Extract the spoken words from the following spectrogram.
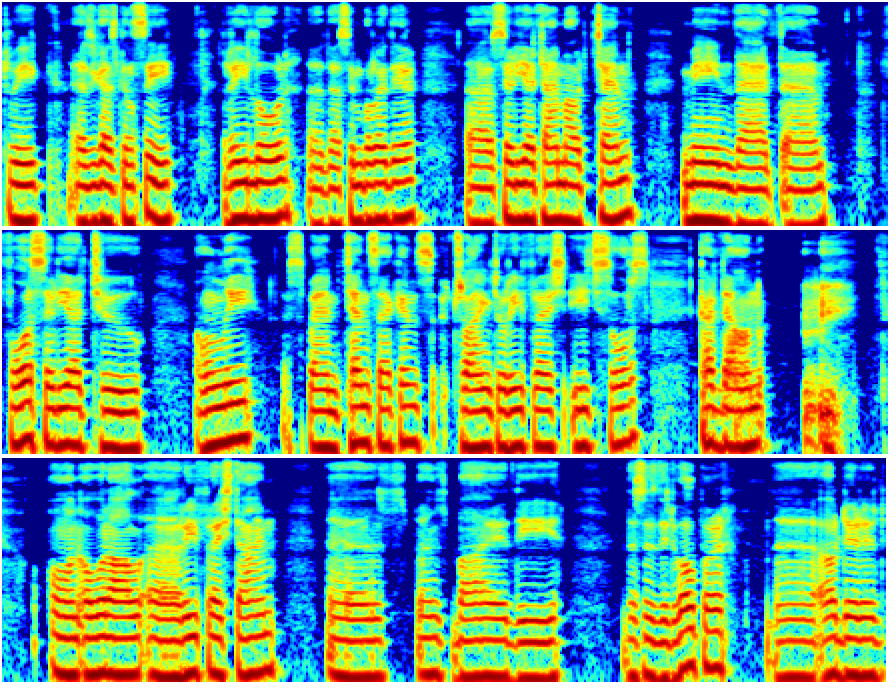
tweak as you guys can see reload uh, the symbol right there uh, Cydia timeout 10 mean that uh, for Cydia to only spend 10 seconds trying to refresh each source. Cut down on overall uh, refresh time uh, spent by the this is the developer uh, outdated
